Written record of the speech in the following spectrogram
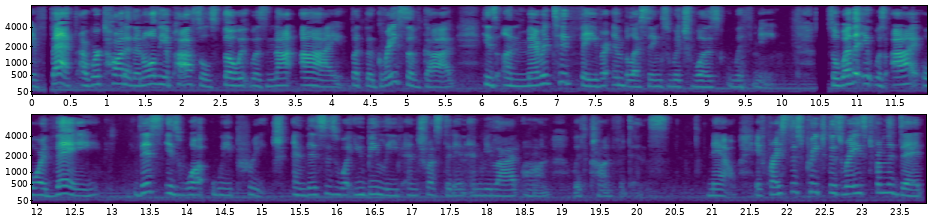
In fact, I worked harder than all the apostles, though it was not I, but the grace of God, his unmerited favor and blessings, which was with me. So whether it was I or they, this is what we preach, and this is what you believe and trusted in and relied on with confidence. Now, if Christ is preached as raised from the dead,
